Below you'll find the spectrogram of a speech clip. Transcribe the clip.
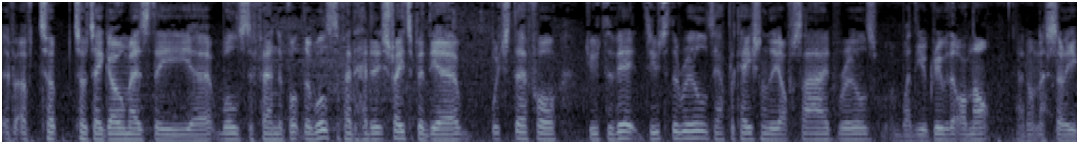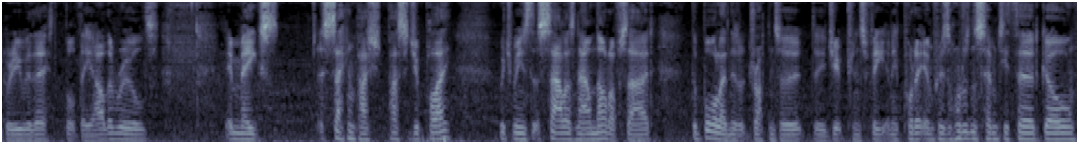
of, of Toti Gomes, the uh, Wolves defender, but the Wolves defender headed it straight up in the air, which therefore, due to the due to the rules, the application of the offside rules, whether you agree with it or not, I don't necessarily agree with it, but they are the rules. It makes a second pas- passage of play, which means that Salah's now not offside. The ball ended up dropping to the Egyptian's feet, and he put it in for his 173rd goal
